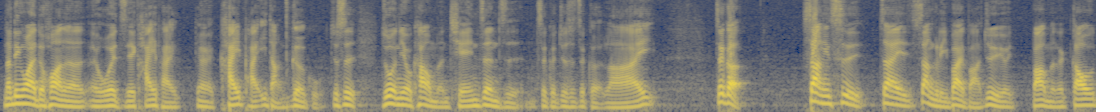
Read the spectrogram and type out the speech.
那另外的话呢，呃，我也直接开牌，呃，开牌一档个股，就是如果你有看我们前一阵子这个就是这个来这个。上一次在上个礼拜吧，就有把我们的高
